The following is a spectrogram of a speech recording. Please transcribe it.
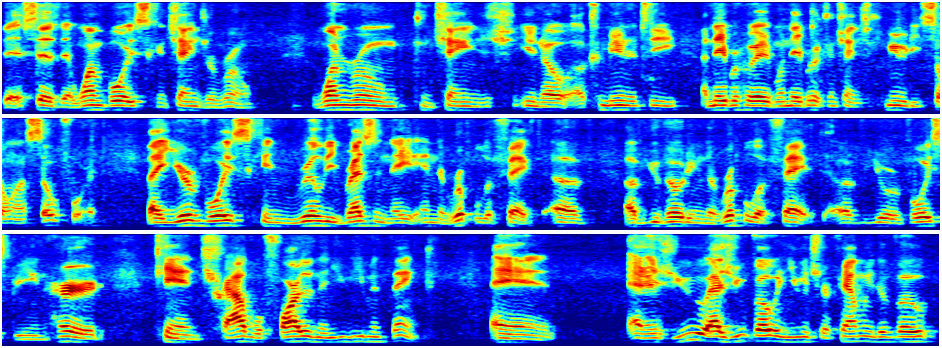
that says that one voice can change a room. One room can change, you know, a community, a neighborhood. One neighborhood can change the community, so on and so forth. Like your voice can really resonate, and the ripple effect of of you voting, the ripple effect of your voice being heard, can travel farther than you even think. And and as you as you vote and you get your family to vote,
